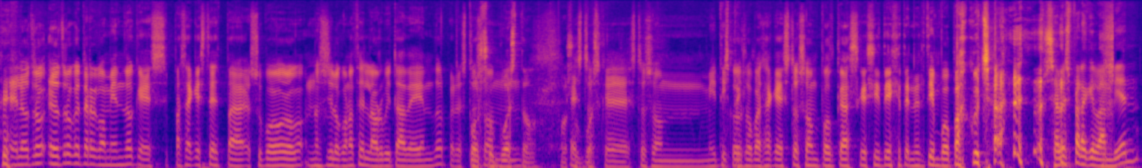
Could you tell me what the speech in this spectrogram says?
El otro, el otro que te recomiendo que es. Pasa que este, es para- supongo, no sé si lo conoces, la órbita de Endor, pero estos Por son- supuesto, por Estos supuesto. que estos son míticos, lo que pasa es que estos son podcasts que sí tienes que tener tiempo para escuchar. ¿Sabes para qué van bien?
